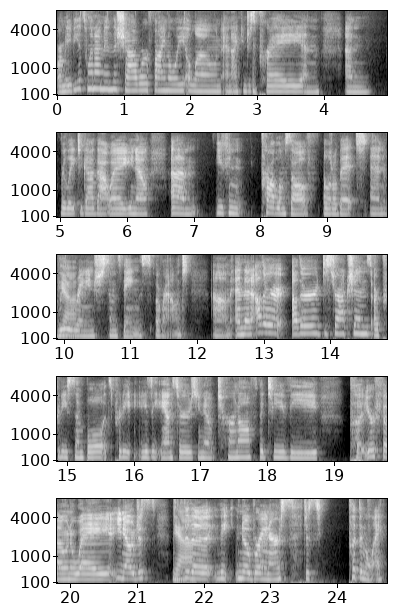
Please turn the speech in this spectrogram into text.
or maybe it's when I'm in the shower finally alone and I can just pray and and relate to God that way, you know. Um, you can problem solve a little bit and rearrange yeah. some things around. Um, and then other other distractions are pretty simple. It's pretty easy answers. You know, turn off the TV, put your phone away, you know, just yeah. the, the no brainers, just put them away.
